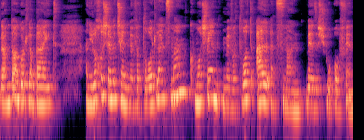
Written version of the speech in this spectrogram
גם דואגות לבית. אני לא חושבת שהן מוותרות לעצמן כמו שהן מוותרות על עצמן באיזשהו אופן.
